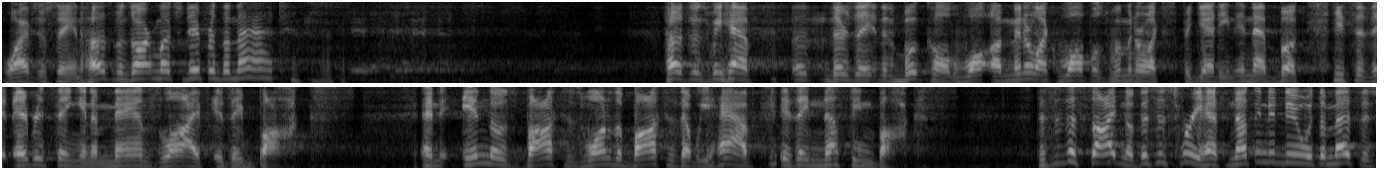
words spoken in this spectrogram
Wives are saying, Husbands aren't much different than that. Husbands, we have, uh, there's a, a, book called uh, Men Are Like Waffles, Women Are Like Spaghetti. And in that book, he says that everything in a man's life is a box. And in those boxes, one of the boxes that we have is a nothing box. This is a side note. This is free. It has nothing to do with the message.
